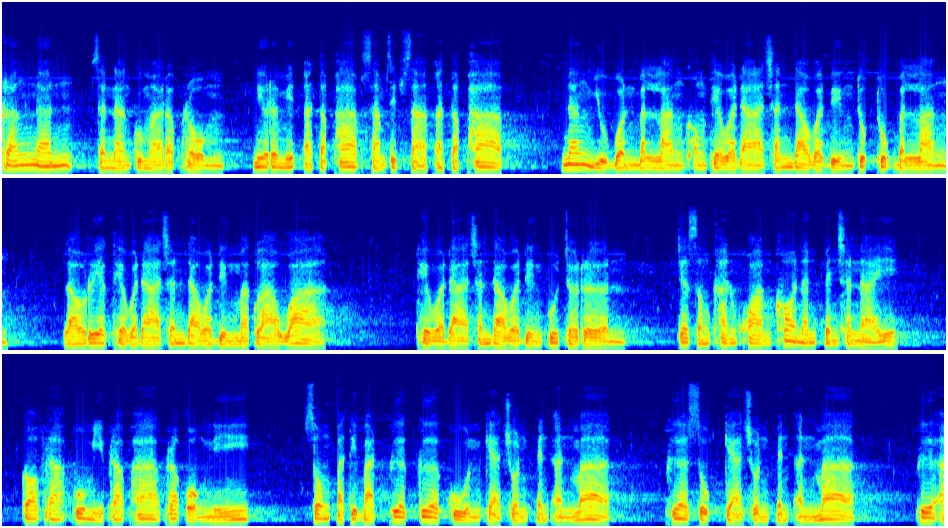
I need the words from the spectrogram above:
ครั้งนั้นสนางกุมารพรม นิรมิตอัตภาพสามสิบสามอัตภาพ นั่งอยู่บนบัลลังก์ของเทวดาชั้นดาวดึงทุกๆบัลลังก์แล้วเรียกเทวดาชั้นดาวดึงมากล่าวว่า เทวดาชั้นดาวดึงผู้เจริญ จะสำคัญความข้อนั้นเป็นไฉนก็พระผู้มีพระภาคพระองค์นี้ ทรงปฏิบัติเพื่อเกื้อกูลแก่ชนเป็นอันมาก เพื่อสุขแก่ชนเป็นอันมาก เพื่ออ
